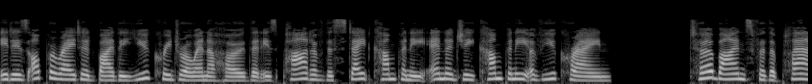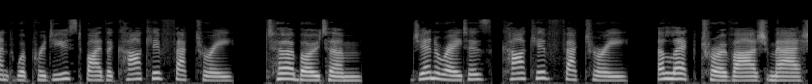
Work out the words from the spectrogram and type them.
It is operated by the Ukrhydroenergo that is part of the state company Energy Company of Ukraine. Turbines for the plant were produced by the Kharkiv factory Turboatom generators, Kharkiv factory Elektrovazhmash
